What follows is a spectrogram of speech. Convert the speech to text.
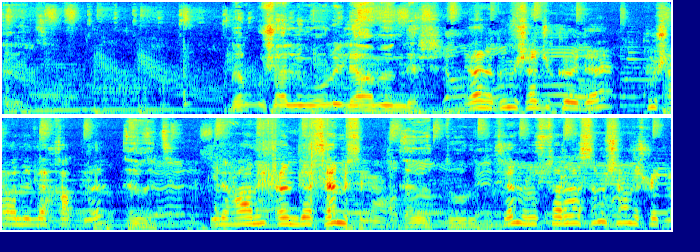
Evet. Ben Kuşali'nin oğlu İlham Önder. Yani Gümüşhacıköy'de kuş hali lakaplı Evet. İlhami Önder sen misin abi? Evet doğrudur. Sen uluslararası mı çalışıyordun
